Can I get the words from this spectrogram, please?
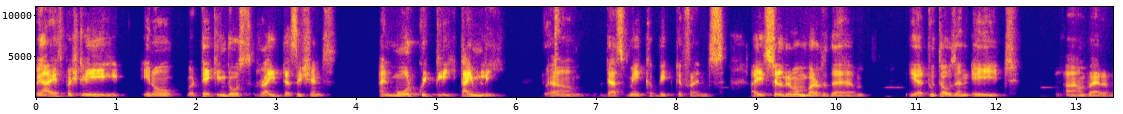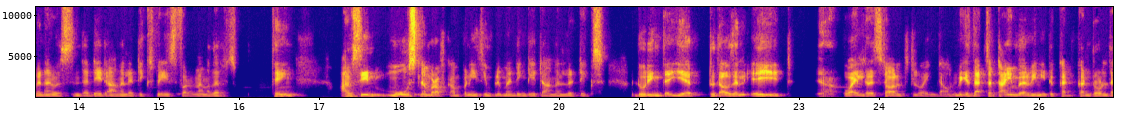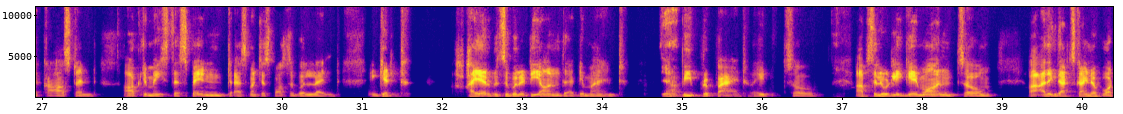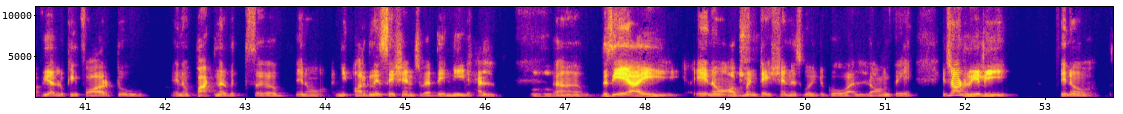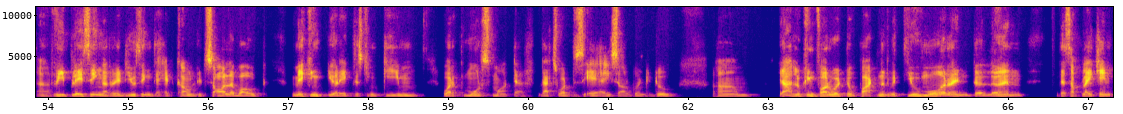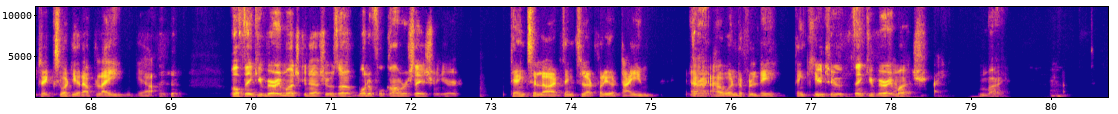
Yeah, especially, you know, taking those right decisions and more quickly, timely, um, does make a big difference. I still remember the year 2008 um, where when I was in the data analytics space for another thing, I've seen most number of companies implementing data analytics during the year 2008 yeah. while rest all slowing down because that's a time where we need to cut, control the cost and optimize the spend as much as possible and, and get higher visibility on the demand yeah. and be prepared right? So absolutely game on. So i think that's kind of what we are looking for to you know partner with uh, you know organizations where they need help mm-hmm. um, this ai you know augmentation is going to go a long way it's not really you know uh, replacing or reducing the headcount it's all about making your existing team work more smarter that's what this AI is all going to do um, yeah looking forward to partner with you more and uh, learn the supply chain tricks what you're applying yeah Well, thank you very much, Ganesh. It was a wonderful conversation here. Thanks a lot. Thanks a lot for your time. Uh. Have a wonderful day. Thank you. You too. Thank you very much. Bye. Bye.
